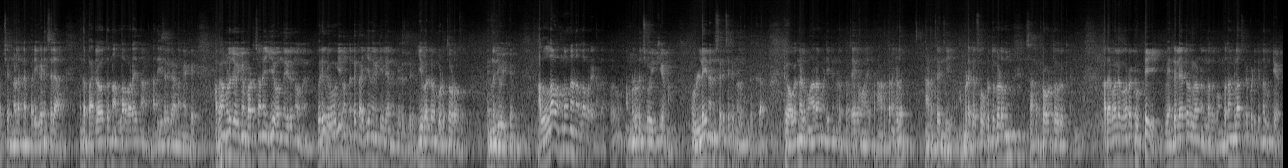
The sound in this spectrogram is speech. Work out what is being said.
പക്ഷെ നിങ്ങൾ എന്നെ പരിഗണിച്ചില്ല എന്ന് പരലോകത്ത് നിന്ന് അല്ല പറയുന്നതാണ് അതീശൽ കാണാൻ നിങ്ങൾക്ക് അപ്പോൾ നമ്മൾ ചോദിക്കും പഠിച്ചോനെ ഈ വന്നിരുന്നു എന്ന് ഒരു രോഗി വന്നിട്ട് കയ്യ് നീട്ടിയില്ല എന്നെ അടുത്ത്? ഈ വല്ലതും കൊടുത്തോളൂ എന്ന് ചോദിക്കും. അല്ല വന്നു എന്നാണ് അല്ല പറയുന്നത്. അപ്പോൾ നമ്മളോട് ചോദിക്കുകയാണ് ഉള്ളിനനുസരിച്ചിട്ട് നിങ്ങൾ കൊടുക്കുക. രോഗങ്ങൾ മാറാൻ വേണ്ടി നിങ്ങൾ പ്രത്യേകമായ പ്രാർത്ഥനകൾ നടത്തുകയും ചെയ്യും. നമ്മുടെയൊക്കെ സുഹൃത്തുക്കളും സഹപ്രവർത്തകരും ഒക്കെയാണ് അതേപോലെ വേറെ കുട്ടി വെന്റിലേറ്ററിലാണ് ഉള്ളത് ഒമ്പതാം ക്ലാസ്സിൽ പഠിക്കുന്ന കുട്ടിയാണ്.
